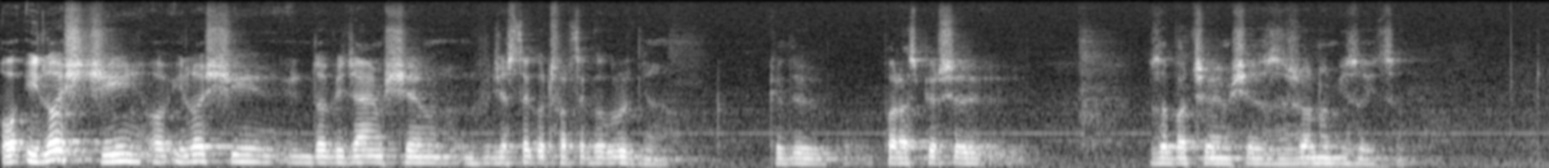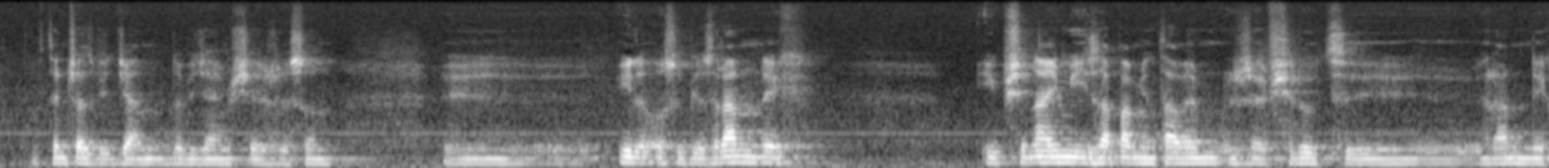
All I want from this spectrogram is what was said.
O ilości, o ilości dowiedziałem się 24 grudnia, kiedy po raz pierwszy zobaczyłem się z żoną i z ojcem. W ten czas wiedziałem, dowiedziałem się, że są yy, ile osób jest rannych i przynajmniej zapamiętałem, że wśród yy, rannych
